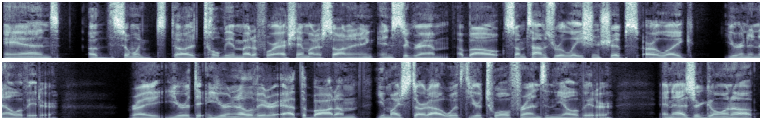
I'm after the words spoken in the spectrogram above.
and uh, someone uh, told me a metaphor. Actually, I might have saw it on Instagram about sometimes relationships are like you're in an elevator, right? You're at the, you're in an elevator at the bottom. You might start out with your 12 friends in the elevator. And as you're going up,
